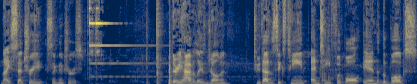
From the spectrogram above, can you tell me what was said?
Nice Century signatures. And there you have it, ladies and gentlemen. 2016 NT football in the books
